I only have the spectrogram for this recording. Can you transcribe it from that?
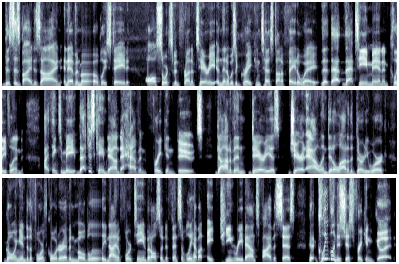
This is by design, and Evan Mobley stayed all sorts of in front of Terry, and then it was a great contest on a fadeaway. That that that team, man, in Cleveland, I think to me that just came down to having freaking dudes. Donovan, Darius, Jarrett Allen did a lot of the dirty work going into the fourth quarter. Evan Mobley, 9 of 14, but also defensively, how about 18 rebounds, five assists? Cleveland is just freaking good.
